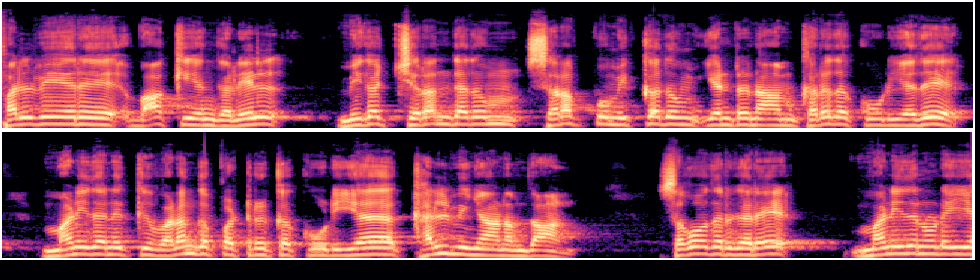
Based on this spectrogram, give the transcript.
பல்வேறு வாக்கியங்களில் மிகச் சிறந்ததும் சிறப்பு மிக்கதும் என்று நாம் கருதக்கூடியது மனிதனுக்கு வழங்கப்பட்டிருக்கக்கூடிய கல்வி ஞானம்தான். சகோதரர்களே மனிதனுடைய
